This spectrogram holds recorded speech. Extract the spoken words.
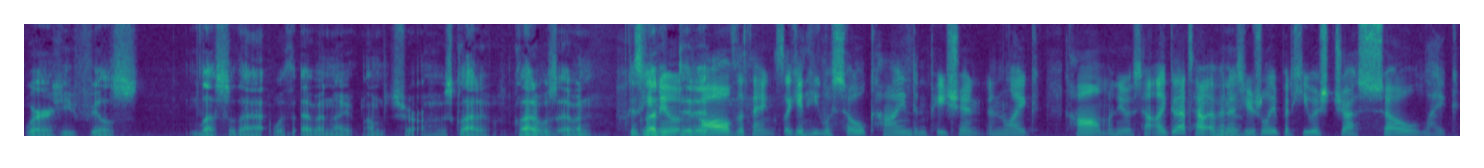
where he feels less of that with Evan. I, I'm sure. I was glad it glad it was Evan. because he he knew did it. all of the things. Like, and he was so kind and patient and like calm when he was telling. Like that's how Evan Yeah. is usually, but he was just so like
